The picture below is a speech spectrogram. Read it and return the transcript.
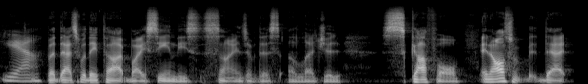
Yeah. But that's what they thought by seeing these signs of this alleged scuffle, and also that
